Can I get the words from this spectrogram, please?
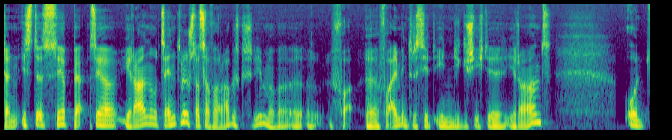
dann ist das sehr, sehr iranozentrisch, das ist auf Arabisch geschrieben, aber äh, vor, äh, vor, allem interessiert ihn die Geschichte Irans. Und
